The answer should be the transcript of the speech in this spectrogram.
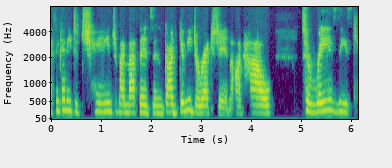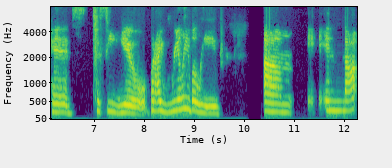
I think I need to change my methods and God, give me direction on how to raise these kids to see you. But I really believe um, in not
